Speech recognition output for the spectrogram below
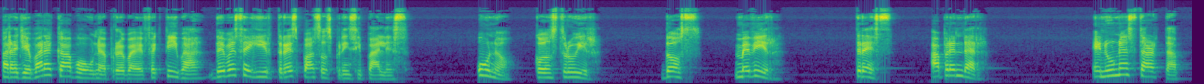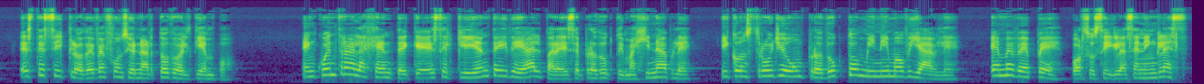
Para llevar a cabo una prueba efectiva, debe seguir tres pasos principales. 1. Construir. 2. Medir. 3. Aprender. En una startup, este ciclo debe funcionar todo el tiempo. Encuentra a la gente que es el cliente ideal para ese producto imaginable y construye un producto mínimo viable, MVP por sus siglas en inglés.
